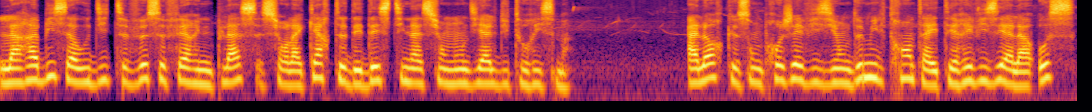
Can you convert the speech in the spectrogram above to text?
L'Arabie saoudite veut se faire une place sur la carte des destinations mondiales du tourisme. Alors que son projet Vision 2030 a été révisé à la hausse,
